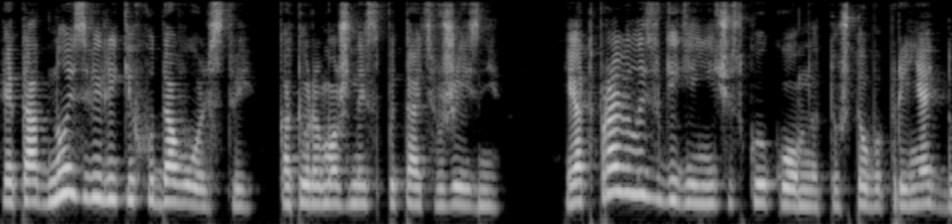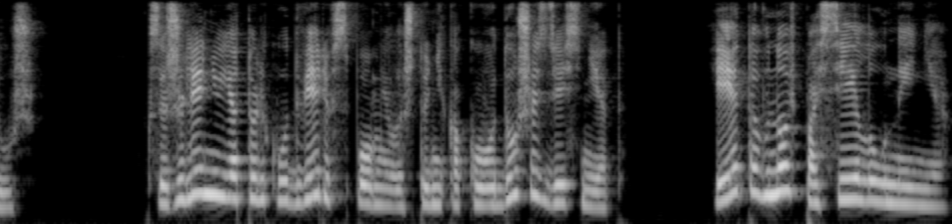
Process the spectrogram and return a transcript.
это одно из великих удовольствий, которое можно испытать в жизни, и отправилась в гигиеническую комнату, чтобы принять душ. К сожалению, я только у двери вспомнила, что никакого душа здесь нет. И это вновь посеяло уныние.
